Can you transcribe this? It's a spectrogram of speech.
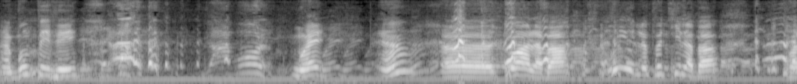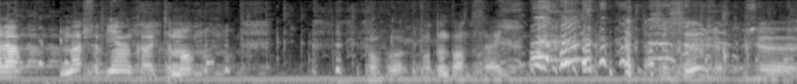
un bon PV. Ouais. Hein Euh, Toi là-bas. Oui, le petit là-bas. Voilà. Marche bien correctement. Pour, vos- pour ton portefeuille. Sur ce, je, je,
